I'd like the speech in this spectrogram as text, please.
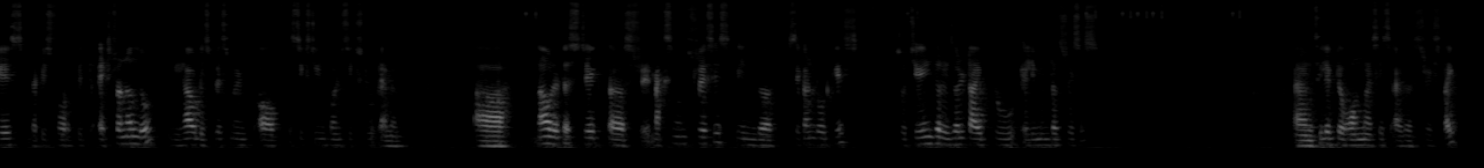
case that is for with external load we have displacement of 16.62 mm uh, now let us check uh, maximum stresses in the second load case. So change the result type to elemental stresses and select von Mises as a stress type.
